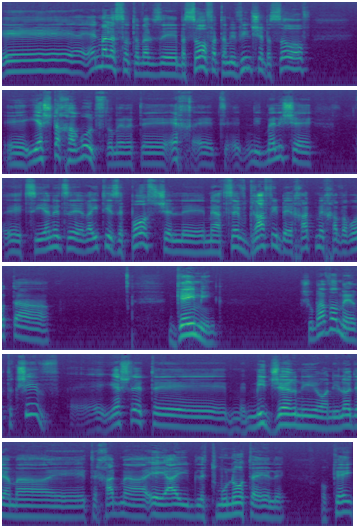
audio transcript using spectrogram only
אה, אין מה לעשות, אבל זה בסוף, אתה מבין שבסוף אה, יש תחרות, זאת אומרת, אה, איך, אה, אה, נדמה לי שציין את זה, ראיתי איזה פוסט של אה, מעצב גרפי באחת מחברות הגיימינג, שהוא בא ואומר, תקשיב, אה, יש את מיד ג'רני, או אני לא יודע מה, אה, את אחד מה-AI לתמונות האלה, אוקיי?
